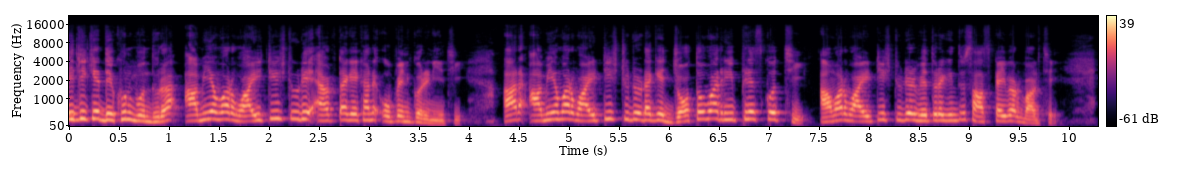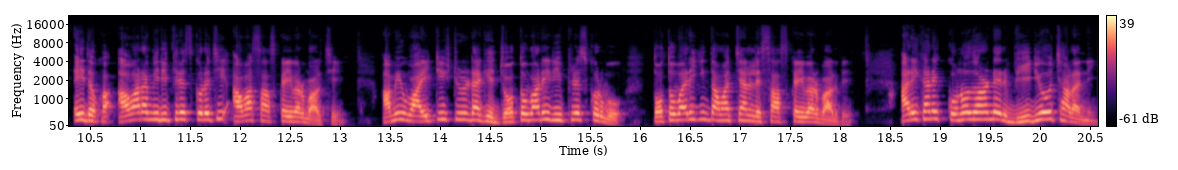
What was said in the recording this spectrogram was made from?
এইদিকে দেখুন বন্ধুরা, আমি আমার ওয়াইটি স্টুডিও অ্যাপটাকে এখানে ওপেন করে নিয়েছি। আর আমি আমার ওয়াইটি স্টুডিওটাকে যতবার রিফ্রেশ করছি, আমার ওয়াইটি স্টুডিওর ভেতরে কিন্তু সাবস্ক্রাইবার বাড়ছে। এই দেখো, আবার আমি রিফ্রেশ করেছি, আবার সাবস্ক্রাইবার বাড়ছে। আমি ওয়াইটি স্টুডিওটাকে যতবারই রিফ্রেশ করব, ততবারই কিন্তু আমার চ্যানেলে সাবস্ক্রাইবার বাড়বে। আর এখানে কোনো ধরনের ভিডিও ছাড়া নেই।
